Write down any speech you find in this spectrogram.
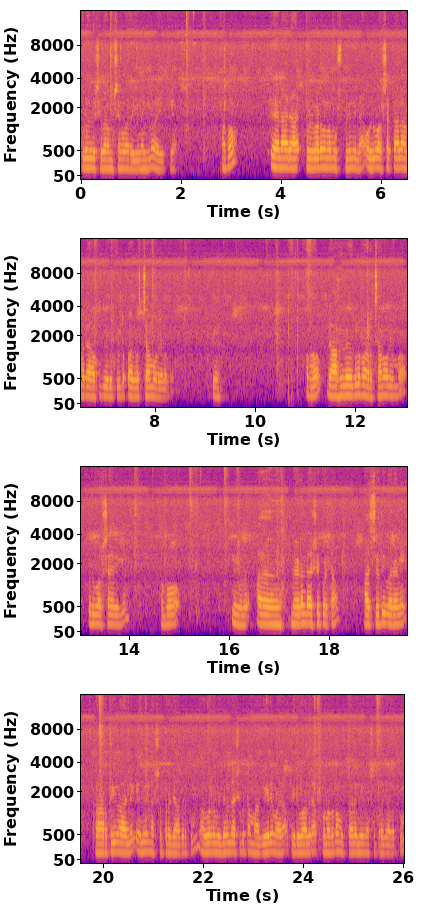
കൂടുതൽ വിശദാംശങ്ങൾ അറിയണമെങ്കിലും അയക്കുക അപ്പം ഞാൻ ആ രാ ഒരുപാട് നിങ്ങളെ മുഷിപ്പിക്കുന്നില്ല ഒരു വർഷക്കാലമാണ് രാഹു കേതുക്കളുടെ പകർച്ച എന്ന് പറയുന്നത്. ഓക്കെ. അപ്പോൾ രാഹു കേതുക്കളുടെ പകർച്ച എന്ന് പറയുമ്പോൾ ഒരു വർഷമായിരിക്കും. അപ്പോൾ നിങ്ങൾ മേടൻ രാശിപ്പെട്ട അശ്വതി ഭരണി കാർത്തികാൽ എന്നീ നക്ഷത്ര ജാതർക്കും അതുപോലെ മിഥുനം രാശിപ്പെട്ട മകേരമര തിരുവാതിര പുണർത മുക്കാൽ എന്നീ നക്ഷത്ര ജാതർക്കും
